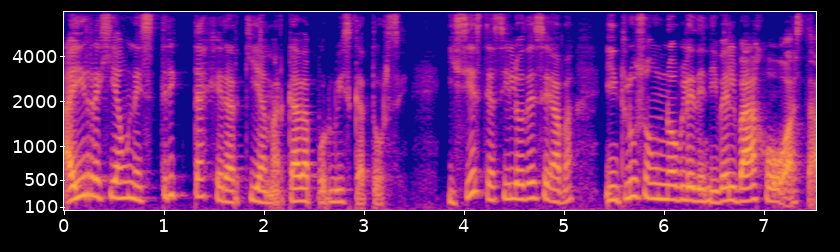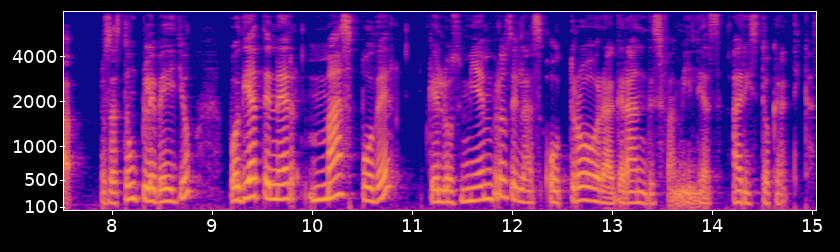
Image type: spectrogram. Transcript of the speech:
Ahí regía una estricta jerarquía marcada por Luis XIV, y si éste así lo deseaba, incluso un noble de nivel bajo o hasta, pues hasta un plebeyo podía tener más poder que los miembros de las otrora grandes familias aristocráticas.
